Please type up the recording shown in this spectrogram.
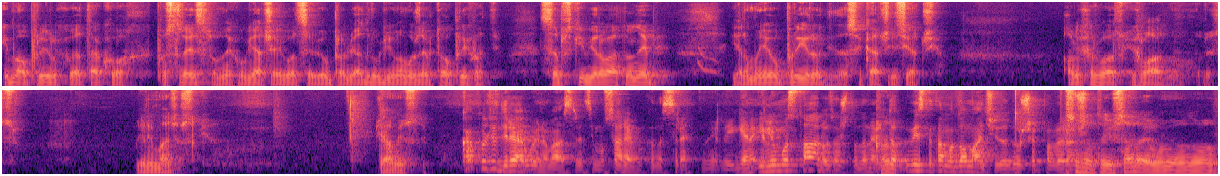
imao priliku da tako posredstvom nekog jačeg od sebe upravlja drugima, možda bi to prihvatio. Srpski vjerovatno ne bi, jer mu je u prirodi da se kači i sjačio ali hrvatski hladno, recimo. Ili mađarski. Ja mislim. Kako ljudi reaguju na vas, recimo, u Sarajevu kada sretnu? Ili, ili u Mostaru, zašto da ne? Pa, Do, vi ste tamo domaći do duše, pa verujem. Slušajte, i u Sarajevu, ono,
